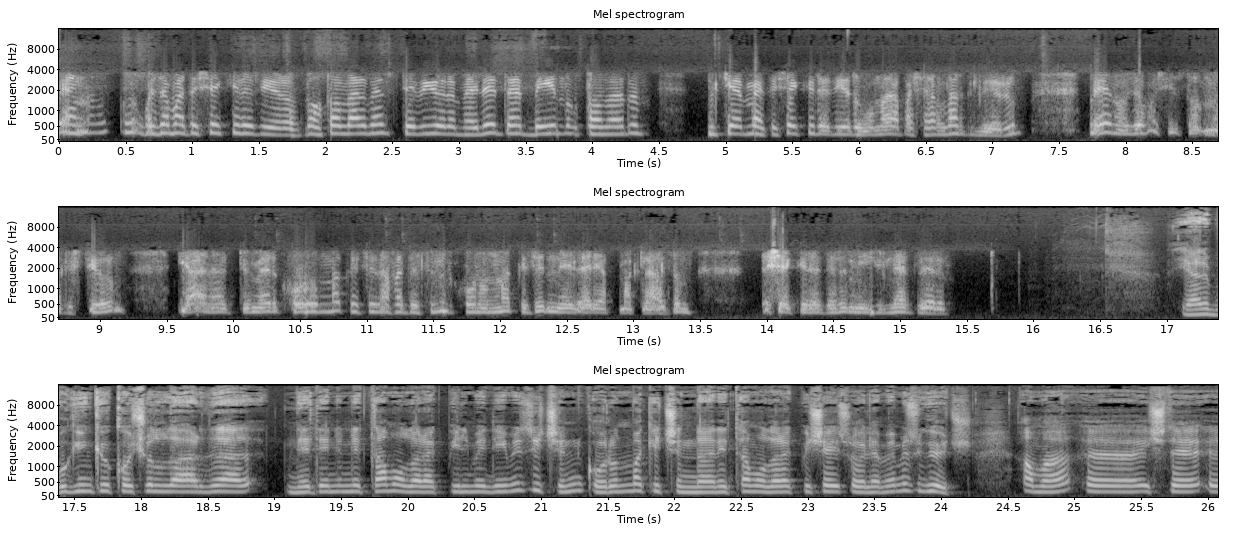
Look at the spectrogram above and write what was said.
ben hocama teşekkür ediyorum. Doktorları ben seviyorum hele de beyin doktorlarım mükemmel teşekkür ediyorum. Onlara başarılar diliyorum. Ben hocama şey sormak istiyorum. Yani tümör korunmak için, affedersiniz korunmak için neler yapmak lazım? Teşekkür ederim. İyi günler dilerim. Yani bugünkü koşullarda nedenini tam olarak bilmediğimiz için korunmak için de hani tam olarak bir şey söylememiz güç. Ama e, işte e,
